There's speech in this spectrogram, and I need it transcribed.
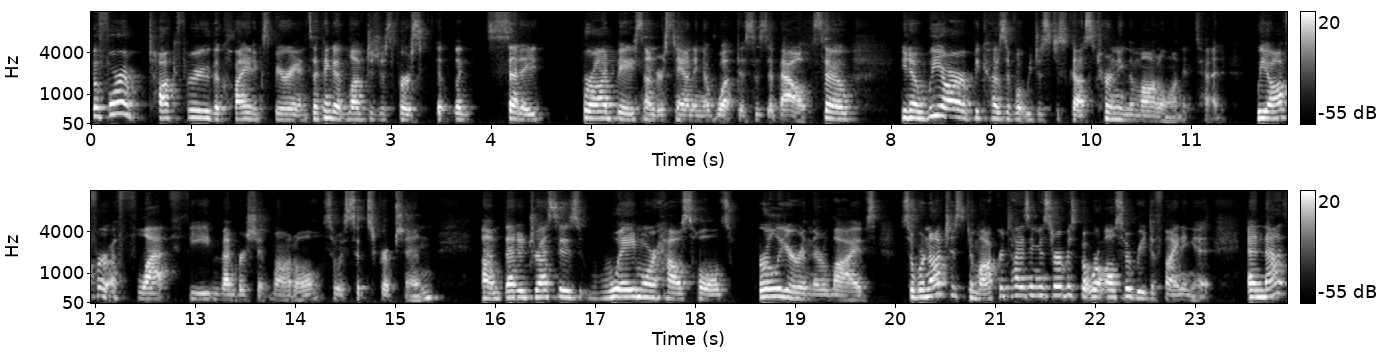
before I talk through the client experience, I think I'd love to just first uh, like set a broad-based understanding of what this is about. So, you know, we are because of what we just discussed turning the model on its head. We offer a flat fee membership model, so a subscription um, that addresses way more households earlier in their lives. So we're not just democratizing a service, but we're also redefining it. And that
